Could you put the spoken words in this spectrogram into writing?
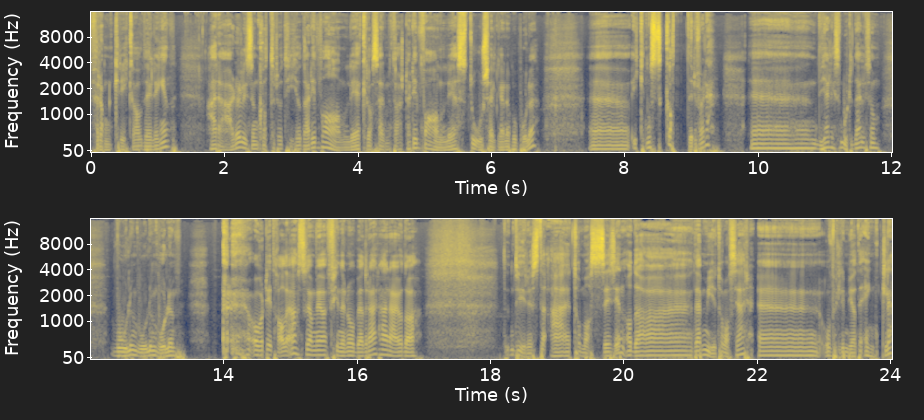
Frankrike-avdelingen. Her er det liksom Cotter og Tio. Det er de vanlige Cross Hermitage. Det er de vanlige storselgerne på polet. Eh, ikke noe skatter, føler jeg. Eh, de er liksom borte. Det er liksom volum, volum, volum. Over til Italia, så kan vi finne noe bedre her. Her er jo da den dyreste er Tomassi sin, og da, det er mye Tomassi her. Eh, og veldig mye av det enkle,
